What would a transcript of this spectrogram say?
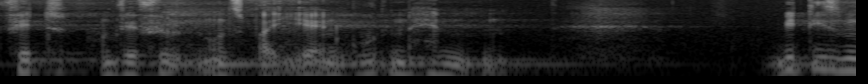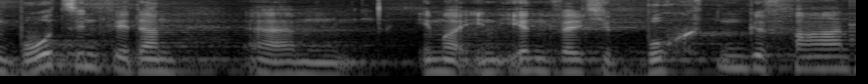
fit und wir fühlten uns bei ihr in guten Händen. Mit diesem Boot sind wir dann ähm, immer in irgendwelche Buchten gefahren,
